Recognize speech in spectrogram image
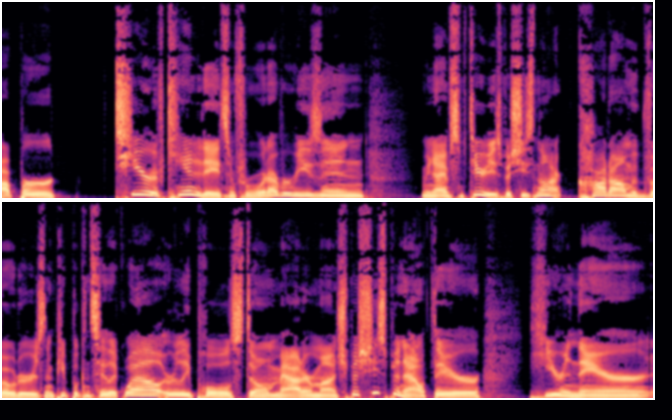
upper tier of candidates, and for whatever reason. I mean, I have some theories, but she's not caught on with voters. And people can say, like, well, early polls don't matter much. But she's been out there here and there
